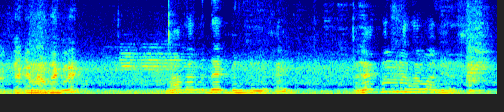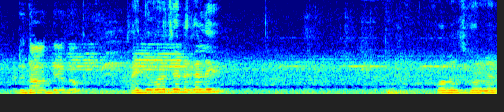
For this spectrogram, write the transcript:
আর টাকা না থাকলে? না থাকলে দেখবেন খাই। আর একবার না থাকলে আমি আছি একটু দাওয়াত দিয়ে দাও। খাইতে পারে চাইলে খালি। কমেন্টস করবেন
